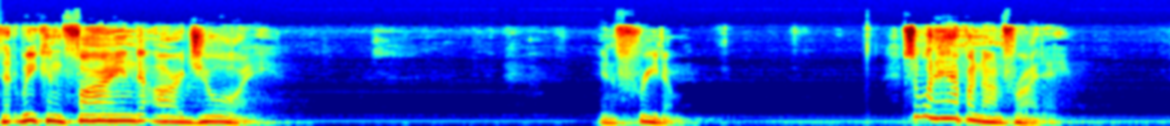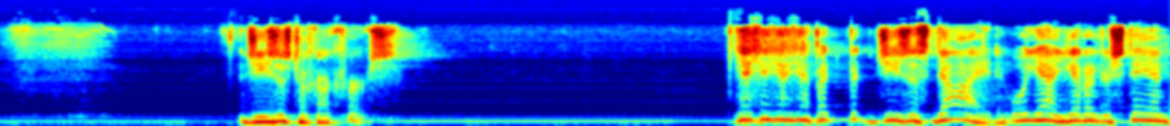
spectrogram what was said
that we can find our joy in freedom. So, what happened on Friday? Jesus took our curse. Yeah, yeah, yeah, yeah, but, but Jesus died. Well, yeah, you got to understand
